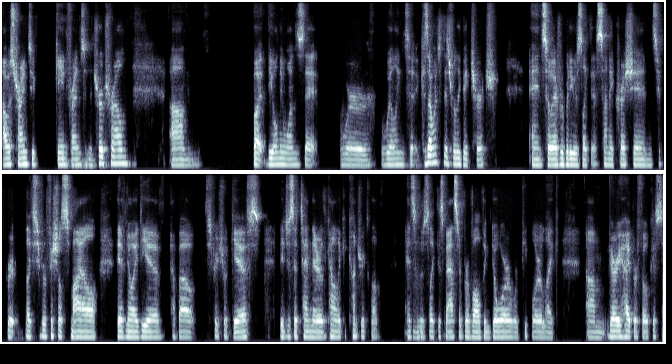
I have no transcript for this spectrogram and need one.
I was trying to gain friends in the church realm. Um, but the only ones that were willing to because I went to this really big church and so everybody was like this Sunday Christian, super like superficial smile. They have no idea about spiritual gifts. They just attend there kind of like a country club. And so mm. there's like this massive revolving door where people are like um, very hyper focused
